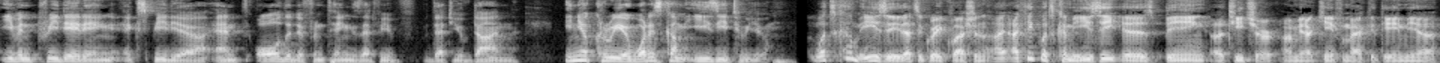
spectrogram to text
even predating Expedia and all the different things that we've that you've done in your career, what has come easy to you? What's come easy? That's a great question. I, I think what's come easy is being a teacher. I mean, I came from academia.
